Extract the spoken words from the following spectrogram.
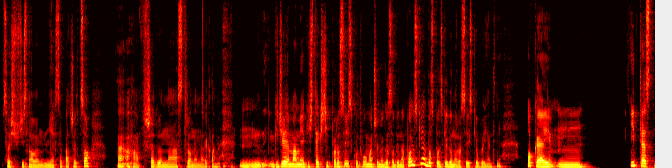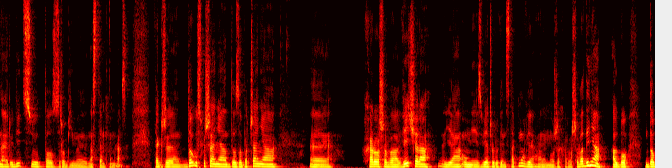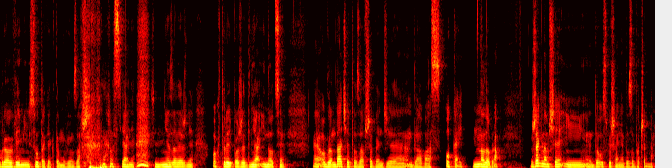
coś wcisnąłem, nie chcę patrzeć co. E, aha, wszedłem na stronę na reklamę. Mm, gdzie mamy jakiś tekstik po rosyjsku, tłumaczymy go sobie na polski albo z polskiego na rosyjski, obojętnie. OK. Mm, I test na erudicję to zrobimy następnym razem. Także do usłyszenia, do zobaczenia. E, haroszowa wieczora. Ja u mnie jest wieczór, więc tak mówię, ale może haroszowa dnia albo dobre wiemień sutek, jak to mówią zawsze Rosjanie, niezależnie o której porze dnia i nocy oglądacie, to zawsze będzie dla Was ok. No dobra. Żegnam się i do usłyszenia, do zobaczenia.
